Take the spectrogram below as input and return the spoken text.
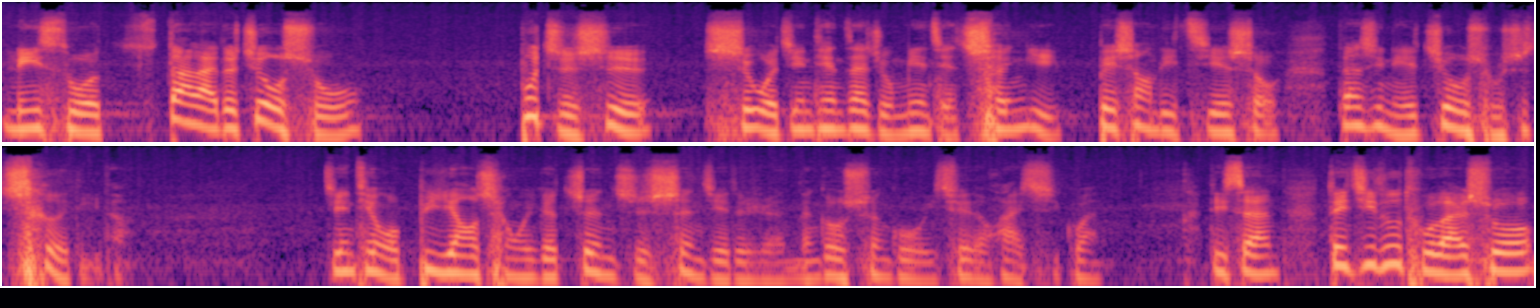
你所带来的救赎。不只是使我今天在主面前称义，被上帝接受，但是你的救赎是彻底的。今天我必要成为一个正直圣洁的人，能够胜过一切的坏习惯。第三，对基督徒来说，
